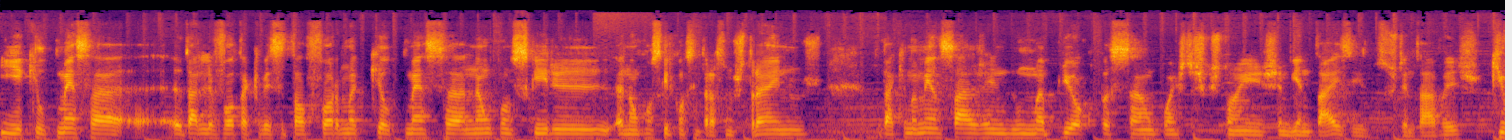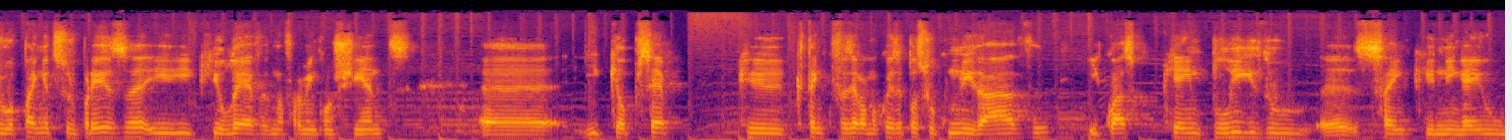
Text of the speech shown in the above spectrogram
e aquilo começa a, a dar-lhe a volta à cabeça de tal forma que ele começa a não conseguir, a não conseguir concentrar-se nos treinos. Dá aqui uma mensagem de uma preocupação com estas questões ambientais e sustentáveis que o apanha de surpresa e que o leva de uma forma inconsciente uh, e que ele percebe que, que, tem que fazer alguma coisa pela sua comunidade e quase que é impelido, uh, sem que ninguém o,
